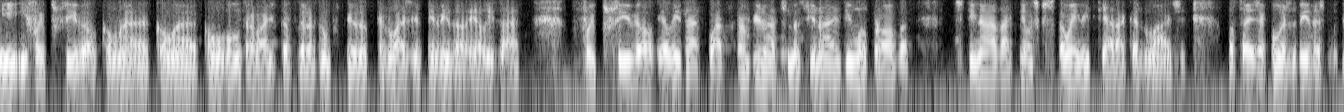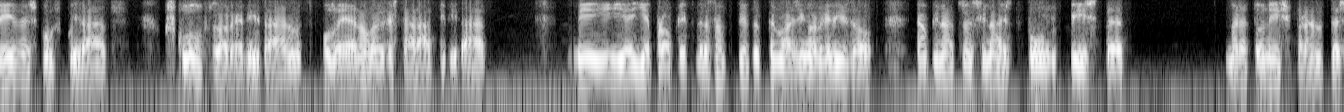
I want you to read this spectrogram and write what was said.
e, e, foi possível, com, a, com, a, com o bom trabalho que a Federação Portuguesa de Canoagem tem vindo a realizar, foi possível realizar quatro campeonatos nacionais e uma prova destinada àqueles que estão a iniciar a canoagem. Ou seja, com as devidas medidas, com os cuidados, os clubes organizaram-se, puderam regressar à atividade e, e, a própria Federação Portuguesa de Canoagem organizou campeonatos nacionais de fundo, pista, maratona em esperanças,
